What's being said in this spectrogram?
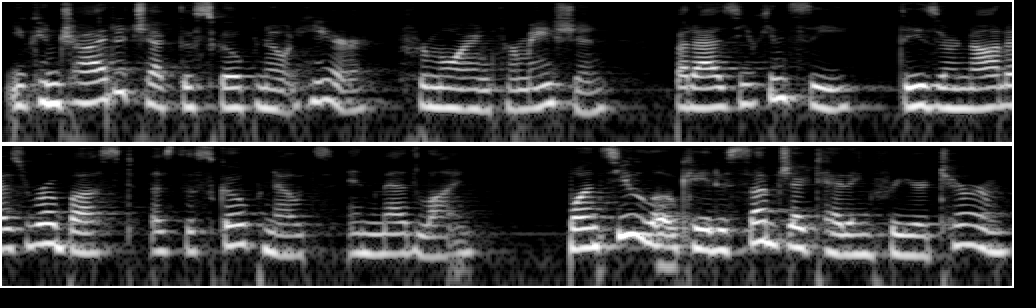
You can try to check the scope note here for more information, but as you can see, these are not as robust as the scope notes in Medline. Once you locate a subject heading for your term,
